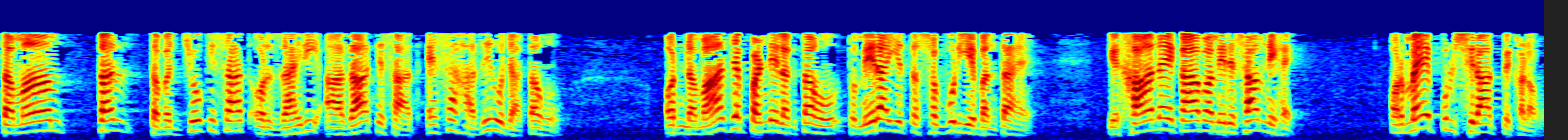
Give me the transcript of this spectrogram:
تمام تر توجہ کے ساتھ اور ظاہری اعضاء کے ساتھ ایسا حاضر ہو جاتا ہوں اور نماز جب پڑھنے لگتا ہوں تو میرا یہ تصور یہ بنتا ہے کہ خانہ کعبہ میرے سامنے ہے اور میں پل سرات پہ کھڑا ہوں۔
